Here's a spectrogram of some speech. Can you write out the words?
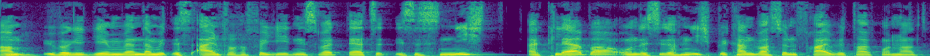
ähm, Mhm. übergegeben werden, damit es einfacher für jeden ist, weil derzeit ist es nicht erklärbar und es ist auch nicht bekannt, was für einen Freibetrag man hat.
